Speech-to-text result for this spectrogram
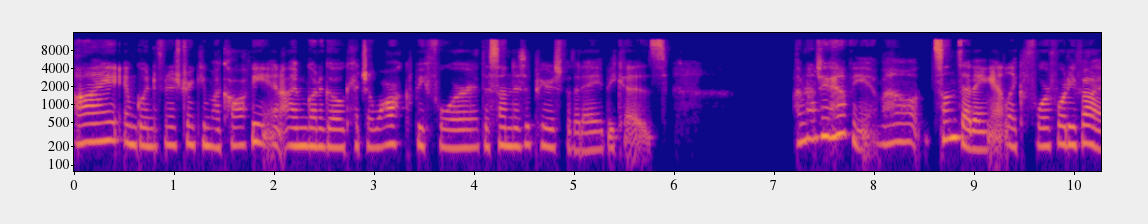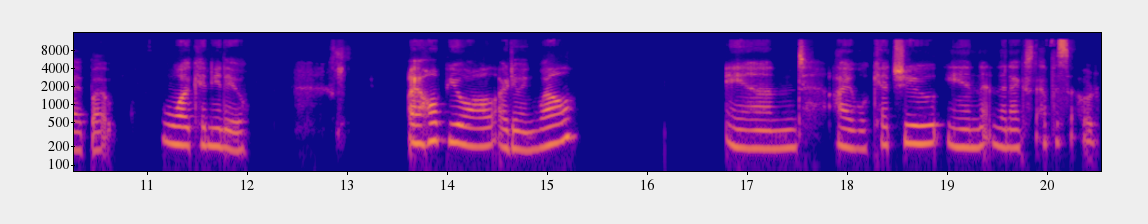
I am going to finish drinking my coffee and I'm going to go catch a walk before the sun disappears for the day because I'm not too happy about sunsetting at like 4:45, but what can you do? I hope you all are doing well and I will catch you in the next episode.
